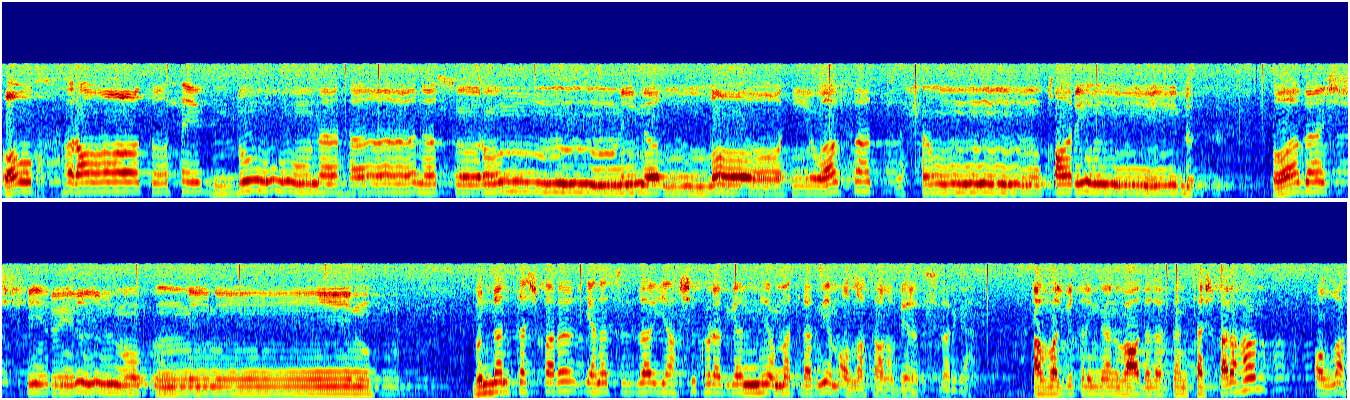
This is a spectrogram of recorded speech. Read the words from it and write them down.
وأخرى تحبونها نصر من الله وفتح قريب وبشر المؤمنين bundan tashqari yana sizlar yaxshi ko'radigan ne'matlarni ham alloh taolo beradi sizlarga. Avvalgi qilingan va'dalardan tashqari ham olloh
